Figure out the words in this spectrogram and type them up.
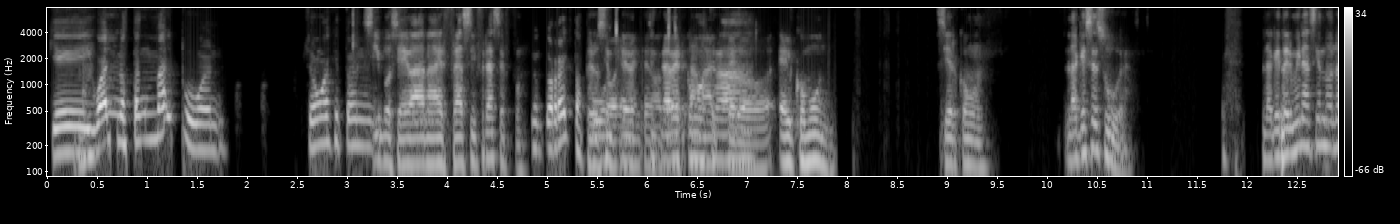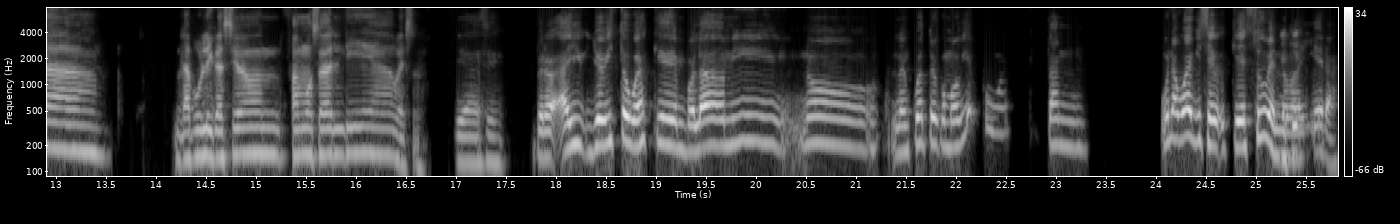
Que igual no están mal, pues, weón. Son weas que están, Sí, pues sí, ahí van a haber frases y frases, pues. son correctas, pero pues, siempre- Obviamente no siempre a está cómo mal, pero el común. Sí, el común. La que se sube. La que termina siendo la, la publicación famosa del día o eso. Ya, sí. Pero hay, yo he visto weas que en volada a mí no la encuentro como bien, pues, weón. Tan, una wea que, se, que suben nomás que-.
